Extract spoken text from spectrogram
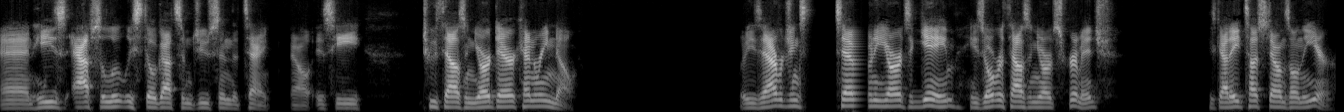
And he's absolutely still got some juice in the tank. Now, is he 2,000 yard Derrick Henry? No. But he's averaging 70 yards a game. He's over 1,000 yards scrimmage. He's got eight touchdowns on the year.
